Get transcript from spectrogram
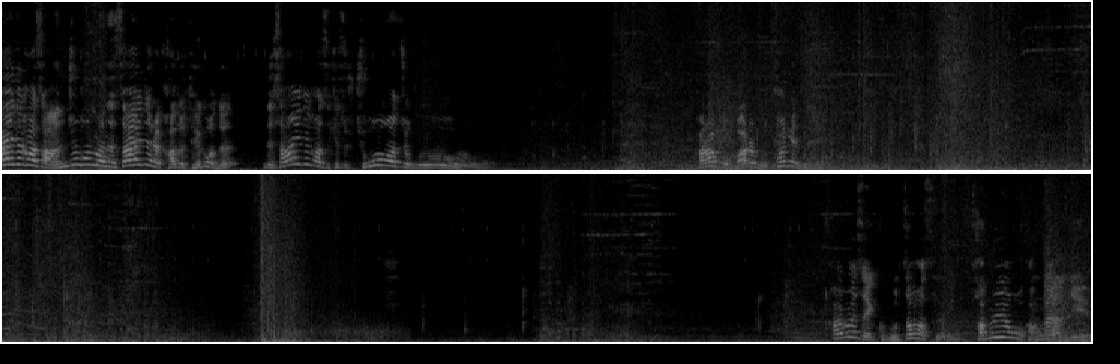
사이드 가서 안 죽으면은 사이드를 가도 되거든? 근데 사이드 가서 계속 죽어가지고 가라고 말을 못하겠네. 칼부에서 에코 못 잡았어요. 잡으려고 간게 아니에요.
